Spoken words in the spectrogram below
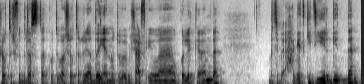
شاطر في دراستك وتبقى شاطر رياضيا وتبقى مش عارف إيه وكل الكلام ده. بتبقى حاجات كتير جدا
